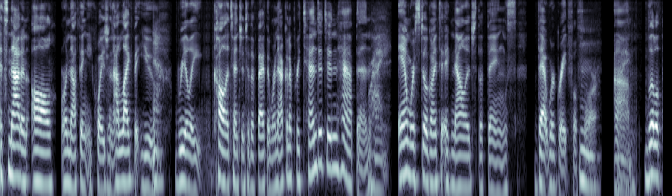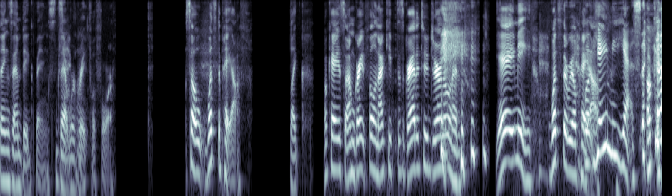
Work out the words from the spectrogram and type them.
it's not an all or nothing equation. I like that you yeah really call attention to the fact that we're not going to pretend it didn't happen right and we're still going to acknowledge the things that we're grateful Mm, for. right. Um, little things and big things that we're grateful for. So, what's the payoff? Like, okay, so I'm grateful and I keep this gratitude journal and yay me. What's the real payoff? well yay me yes Okay.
